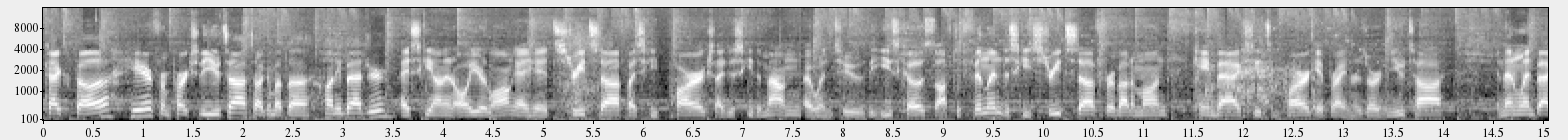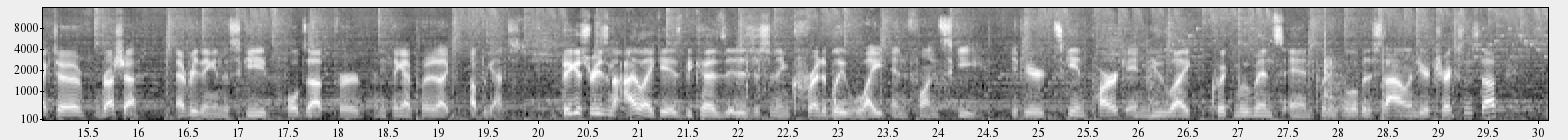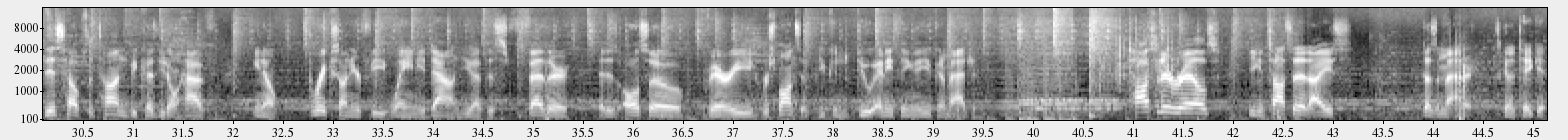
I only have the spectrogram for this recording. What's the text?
Khai Krepela here from Park City, Utah, talking about the Honey Badger. I ski on it all year long. I hit street stuff, I ski parks, I just ski the mountain. I went to the East Coast, off to Finland to ski street stuff for about a month. Came back, skied some park at Brighton Resort in Utah, and then went back to Russia. Everything in the ski holds up for anything I put it up against. Biggest reason I like it is because it is just an incredibly light and fun ski. If you're skiing park and you like quick movements and putting a little bit of style into your tricks and stuff, this helps a ton because you don't have, you know, bricks on your feet weighing you down. You have this feather that is also very responsive. You can do anything that you can imagine. Toss it at rails, you can toss it at ice, doesn't matter, it's gonna take it.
